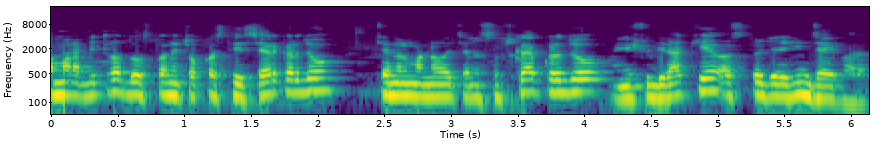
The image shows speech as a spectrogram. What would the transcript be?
તમારા મિત્રો, દોસ્તોને ચોક્કસથી શેર કરજો. ચેનલમાં નવા ચેનલ સબસ્ક્રાઇબ કરજો. અહીં સુધી રાખીએ. અસ્તુ જય હિન્દ, જય ભારત.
